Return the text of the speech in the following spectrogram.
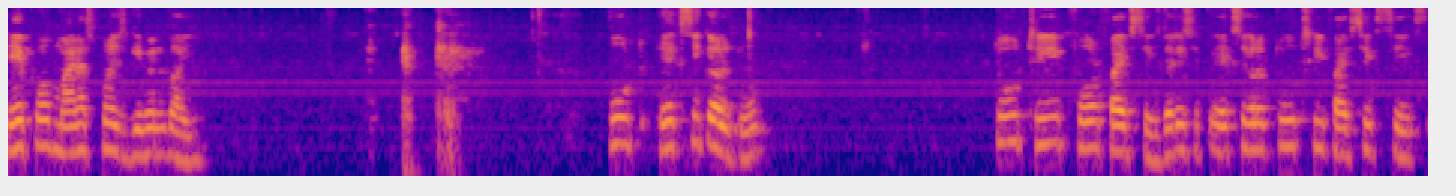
f of minus 4 is given by put x equal to 2 3 4 5 6 that is x equal to 2 3 5 6 6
